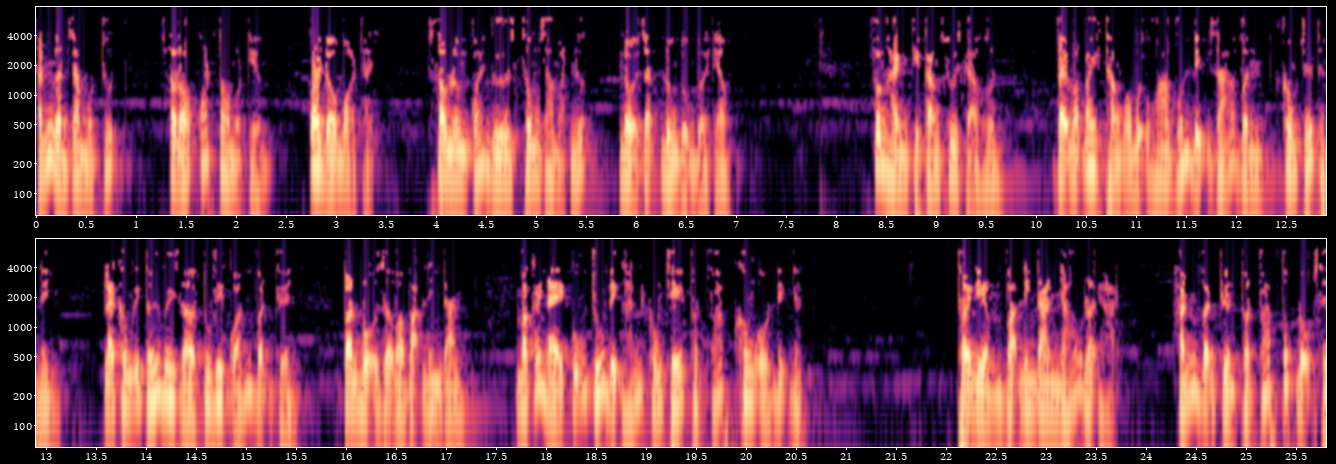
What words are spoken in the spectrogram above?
Hắn ngẩn ra một chút, Sau đó quát to một tiếng, Quay đầu bỏ chạy. Sau lưng quái ngư xông ra mặt nước, Nổi giận đùng đùng đuổi theo. Phương hành thì càng xui xẻo hơn. Vậy mà bay thẳng vào bụi hoa vốn định giá vân Không chế thân hình. Lại không nghĩ tới bây giờ tu vi quán vận chuyển, Toàn bộ dựa vào vạn linh đan, Mà cái này cũng chú định hắn khống chế thuật pháp không ổn định nhất. Thời điểm vạn linh đan nháo lợi hại, Hắn vận chuyển thuật pháp tốc độ sẽ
